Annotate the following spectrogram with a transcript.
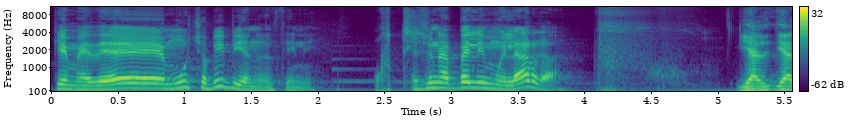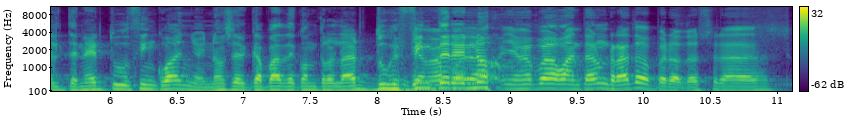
que me dé mucho pipi en el cine. Hostia. Es una peli muy larga. Y al, y al tener tú cinco años y no ser capaz de controlar tu esfínteres, ¿no? yo me puedo aguantar un rato, pero dos horas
